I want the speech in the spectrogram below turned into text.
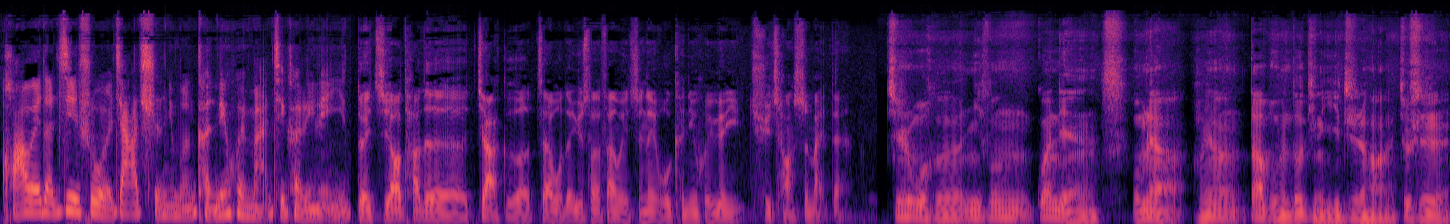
华为的技术加持，你们肯定会买极氪零零一。对，只要它的价格在我的预算范围之内，我肯定会愿意去尝试买单。其实我和逆风观点，我们俩好像大部分都挺一致哈，就是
